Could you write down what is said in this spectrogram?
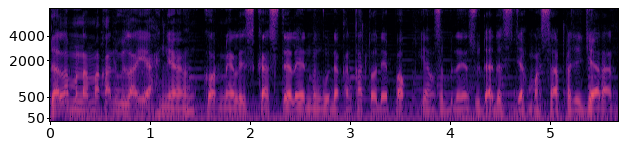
Dalam menamakan wilayahnya, Cornelis Castellan menggunakan kata Depok yang sebenarnya sudah ada sejak masa Pajajaran.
